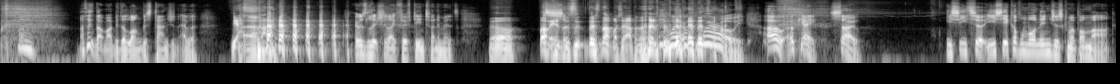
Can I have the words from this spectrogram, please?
I think that might be the longest tangent ever. Yes. It was literally like 15, 20 minutes. Uh, well, I mean, there's, there's not much happening. Where, where are we? Oh, okay. So you see, so you see a couple more ninjas come up on Mark.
